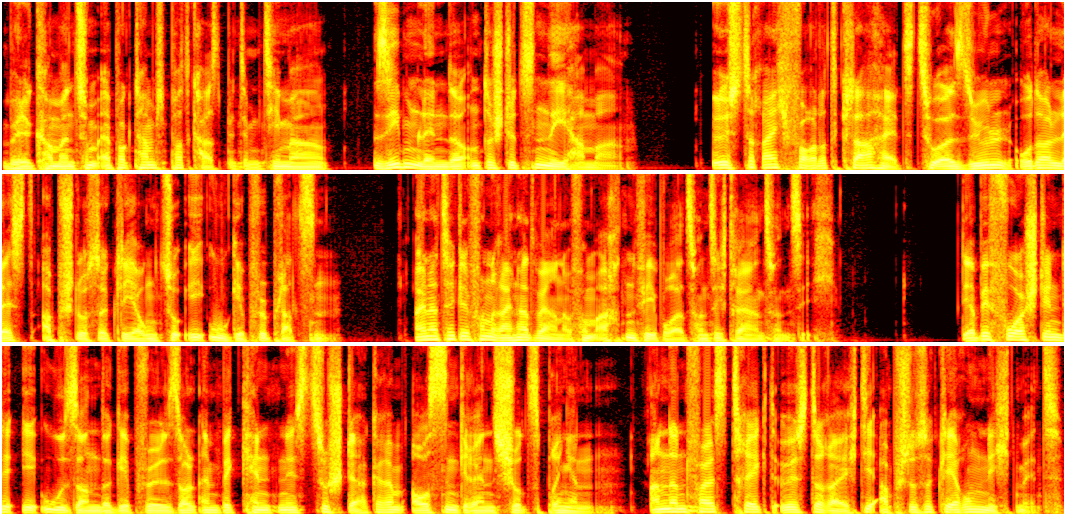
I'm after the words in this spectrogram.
Willkommen zum Epoch Times Podcast mit dem Thema Sieben Länder unterstützen Nehammer. Österreich fordert Klarheit zu Asyl oder lässt Abschlusserklärung zu EU-Gipfel platzen. Ein Artikel von Reinhard Werner vom 8. Februar 2023. Der bevorstehende EU-Sondergipfel soll ein Bekenntnis zu stärkerem Außengrenzschutz bringen. Andernfalls trägt Österreich die Abschlusserklärung nicht mit.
